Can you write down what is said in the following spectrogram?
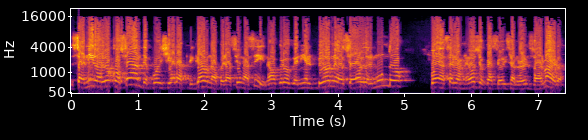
o sea, ni los locos antes pueden llegar a explicar una operación así, ¿no? Creo que ni el peor negociador del mundo puede hacer los negocios que hace hoy San Lorenzo de Almagro.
